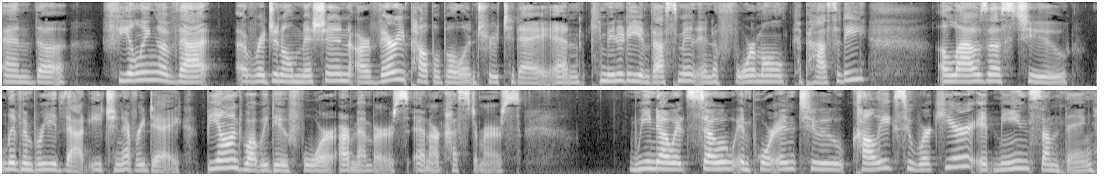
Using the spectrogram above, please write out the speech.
and the feeling of that original mission are very palpable and true today, and community investment in a formal capacity allows us to live and breathe that each and every day beyond what we do for our members and our customers. We know it's so important to colleagues who work here. It means something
